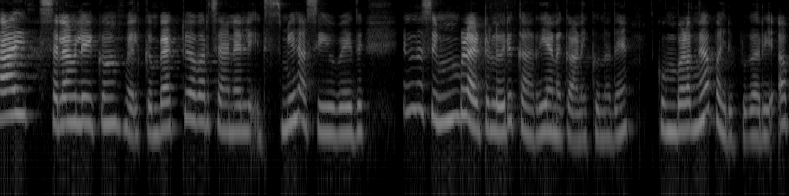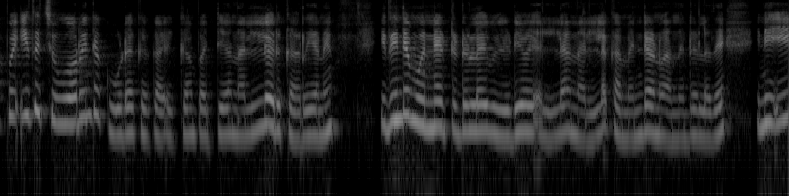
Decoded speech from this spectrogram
ഹായ് അസ്സലാം വലൈക്കും welcome back to our channel. It's me ഹസീബേദ് ഇന്ന് സിമ്പിളായിട്ടുള്ള ഒരു കറിയാണ് കാണിക്കുന്നത്. കുമ്പളങ്ങ പരിപ്പ് കറി. അപ്പോൾ ഇത് ചോറിന്റെ കൂടെയൊക്കെ കഴിക്കാൻ പറ്റിയ നല്ലൊരു കറിയാണ്. ഇതിന്റെ മുന്നേ ഇട്ടിട്ടുള്ള വീഡിയോ എല്ലാം നല്ല കമന്റാണ് വന്നിട്ടുള്ളത്. ഇനി ഈ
